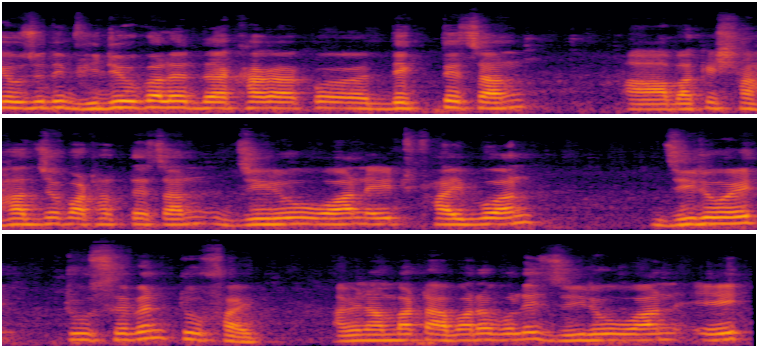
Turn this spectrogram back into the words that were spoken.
কেউ যদি ভিডিও কলে দেখা দেখতে চান বাকি সাহায্য পাঠাতে চান zero one eight five one zero eight two seven two five আমি নাম্বারটা আবারও বলি zero one eight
